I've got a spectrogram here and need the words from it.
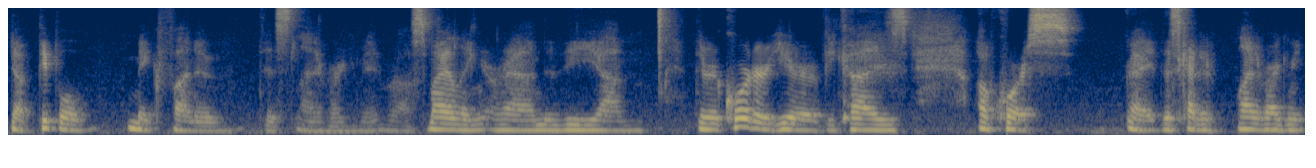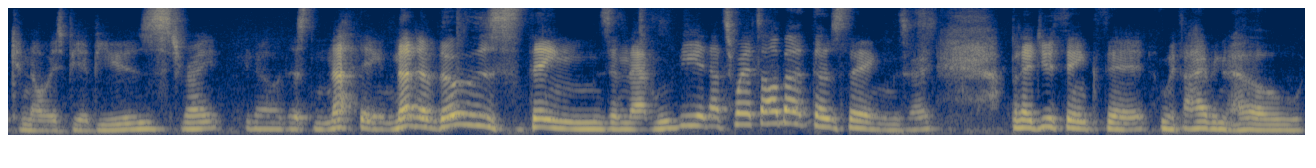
you know, people make fun of this line of argument. We're all smiling around the um, the recorder here because, of course, right, this kind of line of argument can always be abused, right? You know, there's nothing, none of those things in that movie, and that's why it's all about those things, right? But I do think that with Ivanhoe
